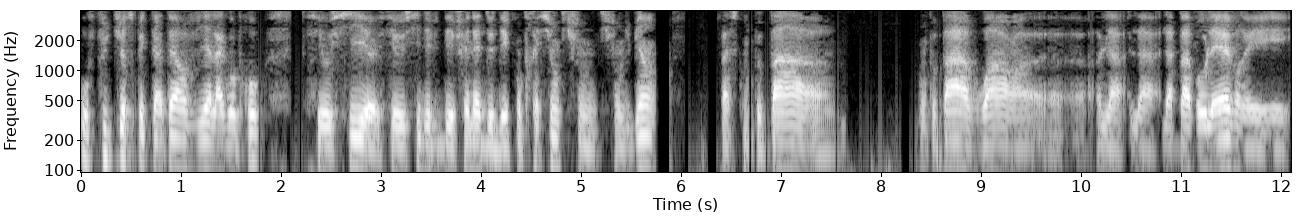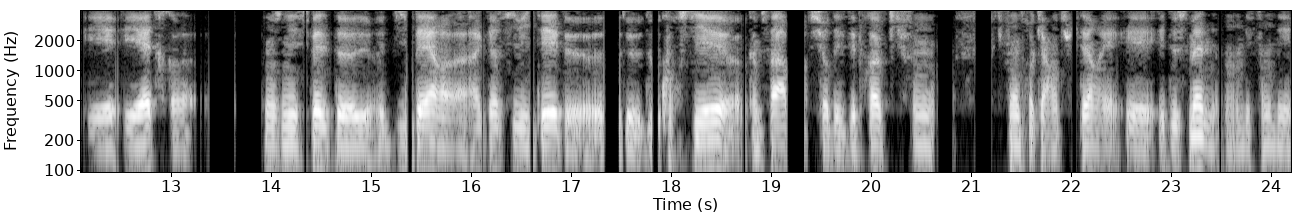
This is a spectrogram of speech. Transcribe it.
aux futurs spectateurs via la GoPro, c'est aussi aussi des, fenêtres de décompression qui font qui font du bien parce qu'on peut pas on peut pas avoir la, la, bave aux lèvres et, et, être dans une espèce de d'hyper euh, agressivité de, de, coursier euh, comme ça sur des épreuves qui font qui font entre 48 heures et deux semaines. On est, on est,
